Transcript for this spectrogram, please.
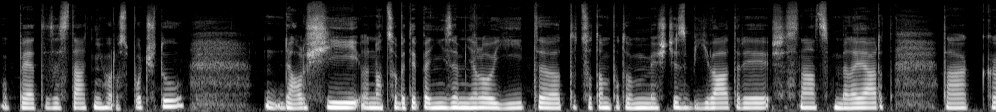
opět ze státního rozpočtu. Další, na co by ty peníze mělo jít, to, co tam potom ještě zbývá, tedy 16 miliard, tak eh,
